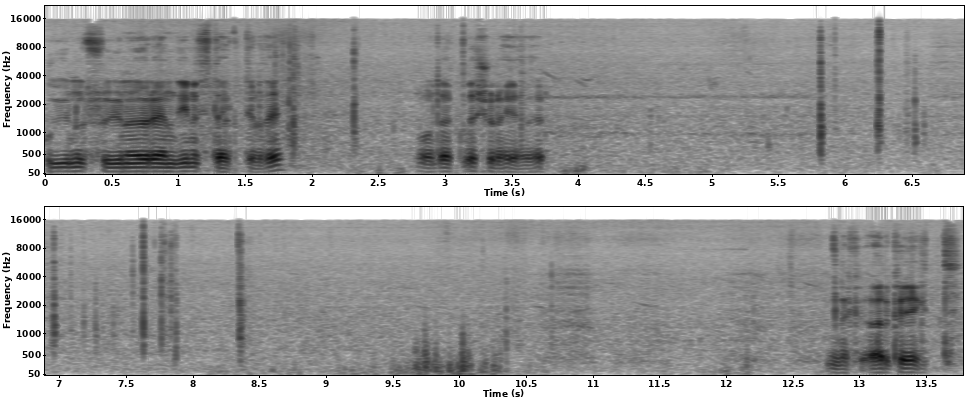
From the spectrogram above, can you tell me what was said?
huyunu suyunu öğrendiğiniz takdirde odakla şuraya ver. Bak arkaya gitti.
